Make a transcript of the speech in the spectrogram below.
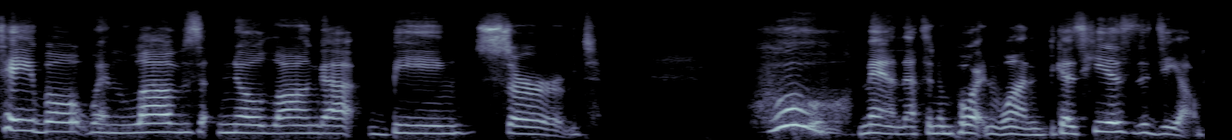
table when love's no longer being served. Whew, man, that's an important one because here's the deal.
